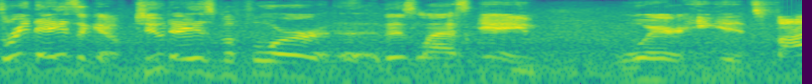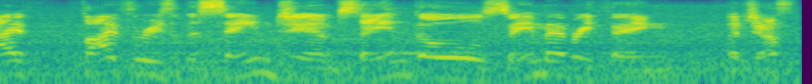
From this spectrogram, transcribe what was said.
three days ago, two days before uh, this last game, where he gets five five threes in the same gym, same goals, same everything, adjust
